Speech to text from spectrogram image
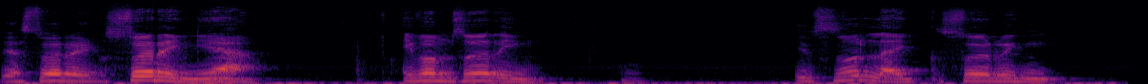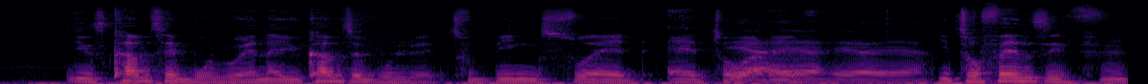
you're swearing swearing. Yeah. If I'm swearing, hmm. it's not like swearing is comfortable when are you comfortable to being sweared at or yeah, whatever. yeah, yeah, yeah. It's offensive, Mm,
